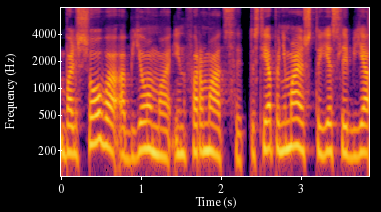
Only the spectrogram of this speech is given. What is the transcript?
большого объема информации. То есть я понимаю, что если бы я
